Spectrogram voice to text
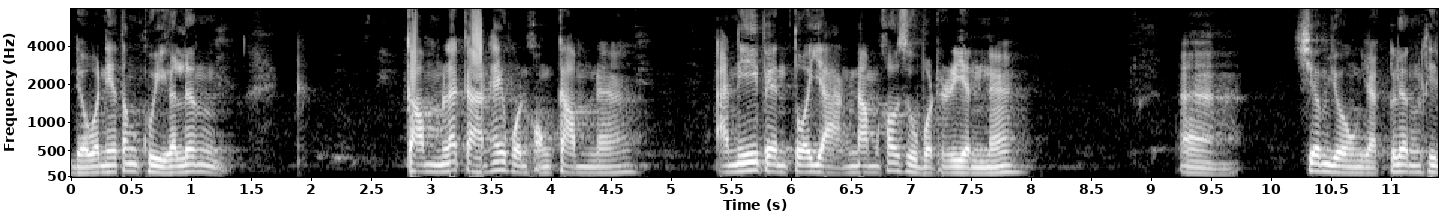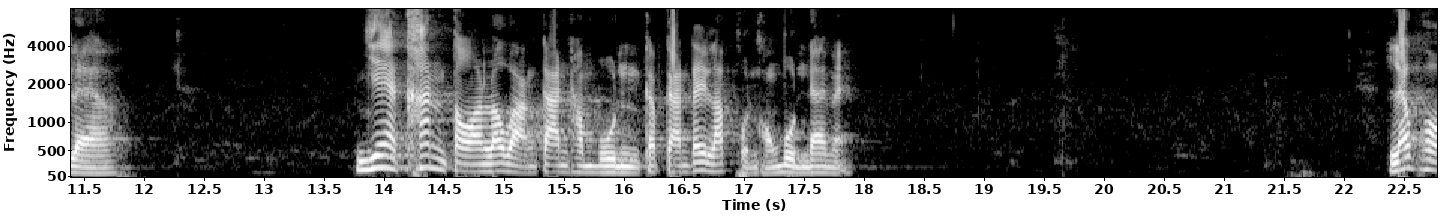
เดี๋ยววันนี้ต้องคุยกันเรื่อง กรรมและการให้ผลของกรรมนะ อันนี้เป็นตัวอย่างนำเข้าสู่บทเรียนนะเชื่อมโยงจากเรื่องที่แล้ว แยกขั้นตอนระหว่างการทำบุญกับการได้รับผลของบุญได้ไหมแล้วพอ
